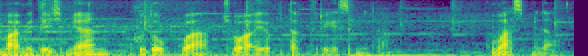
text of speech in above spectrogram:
마음에 드시면 구독과 좋아요 부탁드리겠습니다. 고맙습니다.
